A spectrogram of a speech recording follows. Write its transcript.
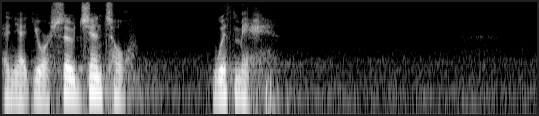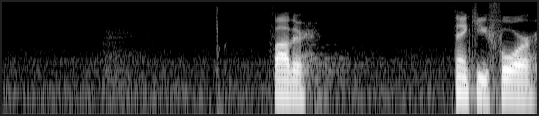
And yet you are so gentle with me. Father, thank you for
